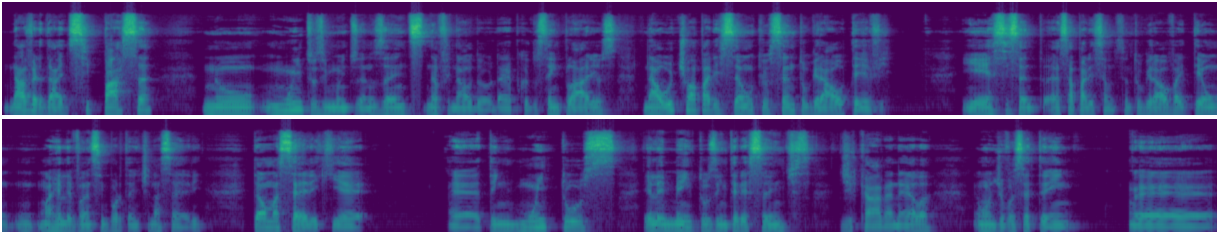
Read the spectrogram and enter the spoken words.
na verdade, se passa no muitos e muitos anos antes, no final do, da época dos Templários, na última aparição que o Santo Grau teve. E esse santo, essa aparição do Santo Grau vai ter um, uma relevância importante na série. Então é uma série que é, é tem muitos elementos interessantes de cara nela, onde você tem é,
